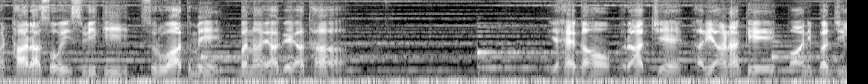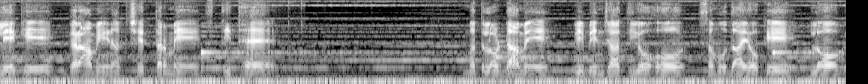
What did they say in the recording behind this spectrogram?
1800 ईस्वी की शुरुआत में बनाया गया था। यह गाँव राज्य हरियाणा के पानीपत ज़िले के ग्रामीण क्षेत्र में स्थित है। मतलोडा में विभिन्न जातियों और समुदायों के लोग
